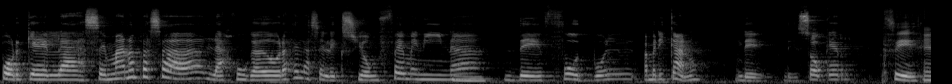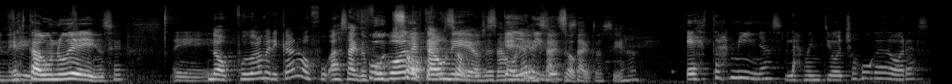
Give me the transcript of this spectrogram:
porque la semana pasada las jugadoras de la selección femenina de fútbol americano, de, de soccer Sí. Estadounidense, eh, No, fútbol americano o ah, exacto, fútbol de Estados Unidos. Estados Unidos, exacto, exacto, sí. ajá. estas niñas, las 28 jugadoras,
